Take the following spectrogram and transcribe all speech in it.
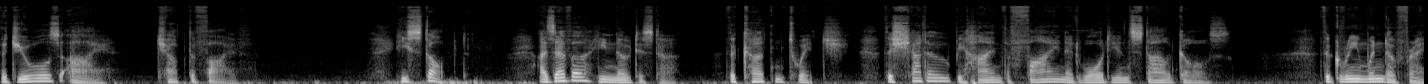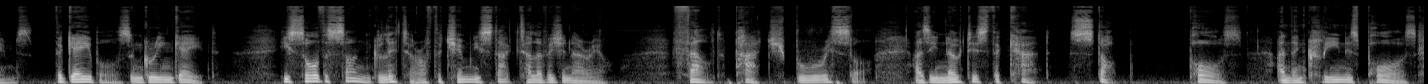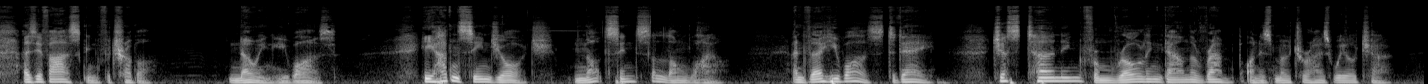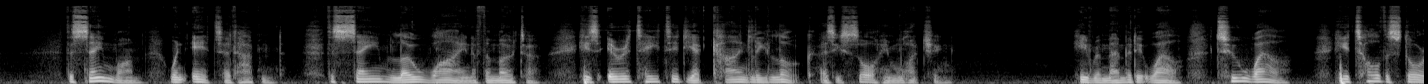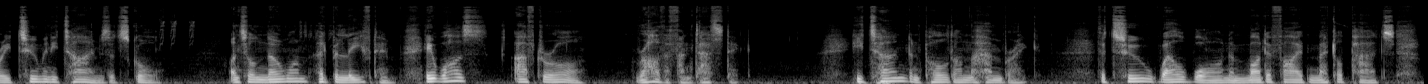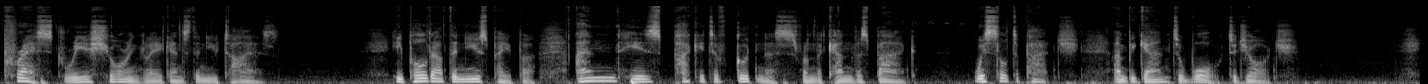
The Jewel's Eye, Chapter 5. He stopped. As ever, he noticed her, the curtain twitch, the shadow behind the fine Edwardian style gauze, the green window frames, the gables and green gate. He saw the sun glitter off the chimney stack television aerial, felt Patch bristle as he noticed the cat stop, pause, and then clean his paws as if asking for trouble, knowing he was. He hadn't seen George, not since a long while. And there he was today, just turning from rolling down the ramp on his motorized wheelchair. The same one when it had happened, the same low whine of the motor, his irritated yet kindly look as he saw him watching. He remembered it well, too well, he had told the story too many times at school, until no one had believed him. It was, after all, rather fantastic. He turned and pulled on the handbrake. The two well worn and modified metal pads pressed reassuringly against the new tires. He pulled out the newspaper and his packet of goodness from the canvas bag, whistled to Patch, and began to walk to George.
